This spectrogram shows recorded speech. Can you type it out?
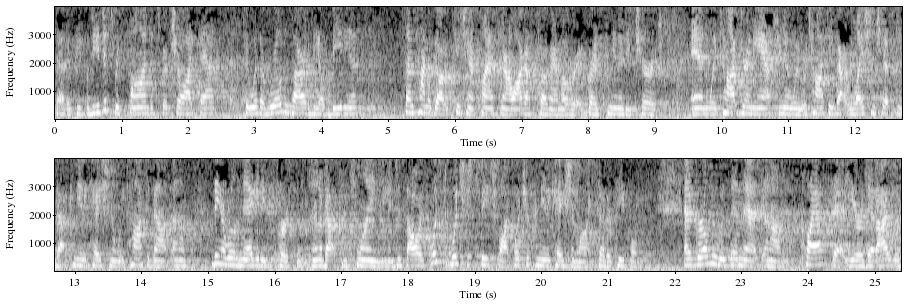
to other people? Do you just respond to Scripture like that? So with a real desire to be obedient? Some time ago, I was teaching a class in our Logos program over at Grace Community Church, and we talked during the afternoon. We were talking about relationships and about communication, and we talked about um, being a real negative person and about complaining and just always, what, what's your speech like? What's your communication like to other people? And a girl who was in that um, class that year that I was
